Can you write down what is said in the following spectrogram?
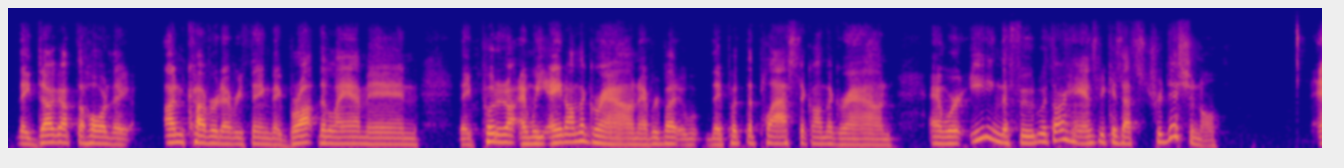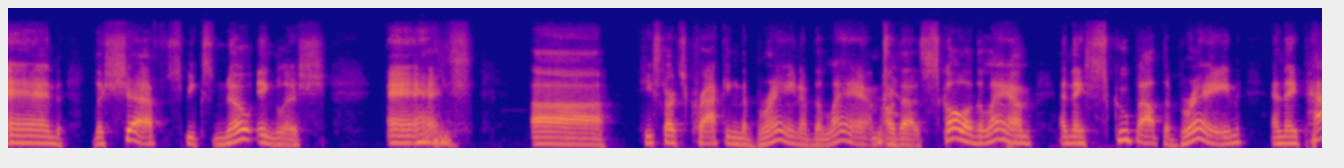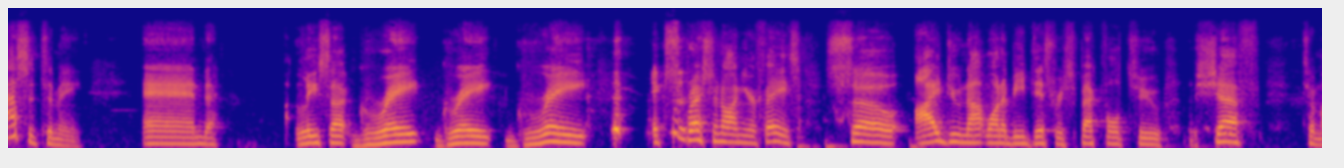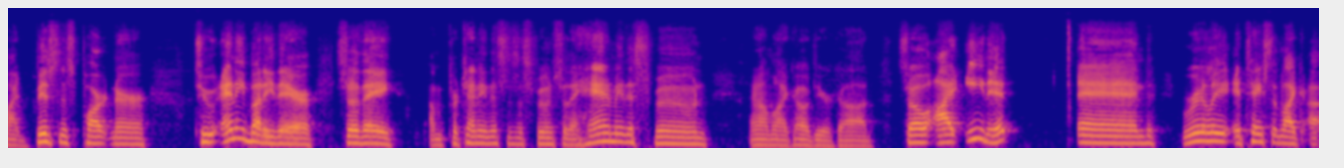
they dug up the hole, they uncovered everything. They brought the lamb in. They put it on, and we ate on the ground. Everybody, they put the plastic on the ground, and we're eating the food with our hands because that's traditional. And the chef speaks no English, and uh, he starts cracking the brain of the lamb or the skull of the lamb, and they scoop out the brain and they pass it to me. And Lisa, great, great, great expression on your face. So I do not want to be disrespectful to the chef, to my business partner, to anybody there. So they, I'm pretending this is a spoon. So they hand me the spoon, and I'm like, oh dear God. So I eat it, and really, it tasted like a, a,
